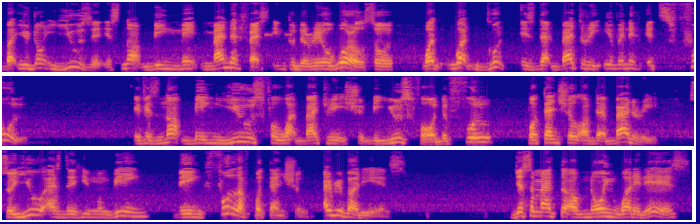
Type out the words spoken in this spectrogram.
but you don't use it. It's not being made manifest into the real world. So, what, what good is that battery even if it's full? if it's not being used for what battery it should be used for, the full potential of that battery. So you as the human being being full of potential, everybody is. Just a matter of knowing what it is,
